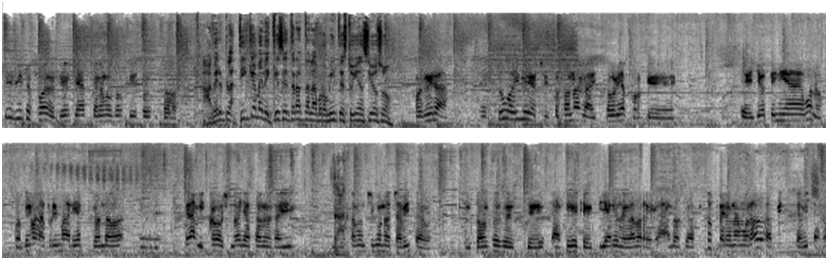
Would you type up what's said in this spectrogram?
sí, sí se puede decir. Ya tenemos dos hijos y todo. A ver, platícame de qué se trata la bromita, estoy ansioso. Pues mira, estuvo ahí medio chistosona la historia porque eh, yo tenía, bueno, cuando iba a la primaria, yo andaba, eh, era mi crush, ¿no? Ya sabes, ahí me gustaba un chingo una chavita, güey. Entonces, este, así de que diario le daba regalos, o sea, súper enamorado de la chavita, ¿no?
